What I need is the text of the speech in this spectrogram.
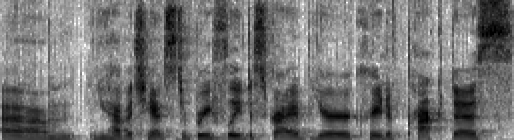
Um, you have a chance to briefly describe your creative practice.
